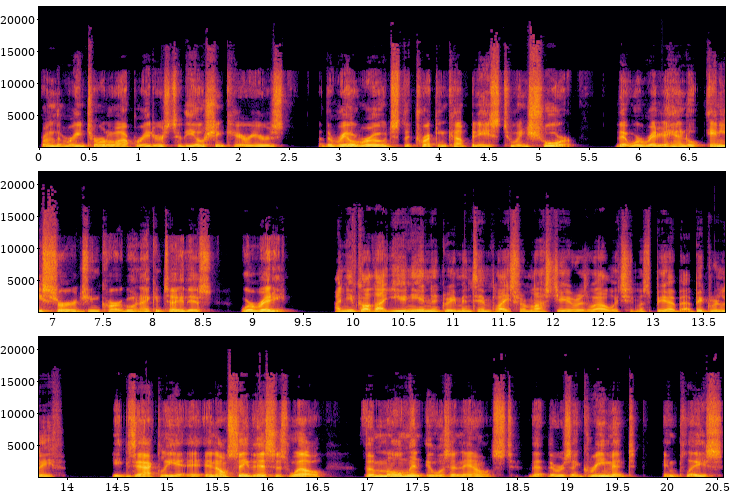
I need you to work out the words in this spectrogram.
from the marine terminal operators to the ocean carriers, the railroads, the trucking companies, to ensure that we're ready to handle any surge in cargo. And I can tell you this we're ready. And you've got that union agreement in place from last year as well, which must be a, a big relief. Exactly. And I'll say this as well. The moment it was announced that there was an agreement in place,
